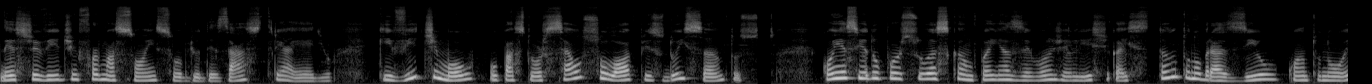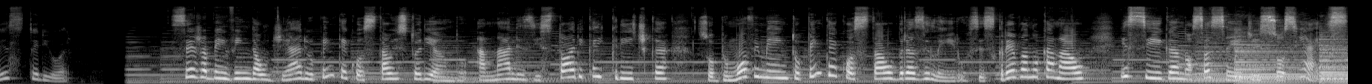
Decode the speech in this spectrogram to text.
neste vídeo informações sobre o desastre aéreo que vitimou o pastor Celso Lopes dos Santos, conhecido por suas campanhas evangelísticas tanto no Brasil quanto no exterior. Seja bem-vindo ao Diário Pentecostal Historiando, análise histórica e crítica sobre o movimento pentecostal brasileiro. Se inscreva no canal e siga nossas redes sociais.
